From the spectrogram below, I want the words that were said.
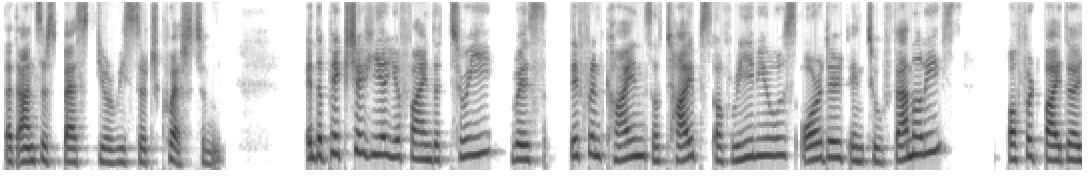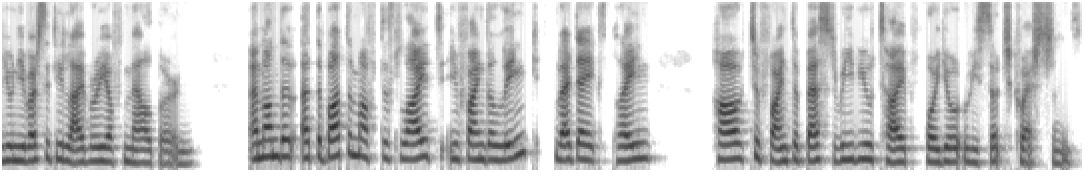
that answers best your research question. In the picture here, you find a tree with different kinds or types of reviews ordered into families offered by the University Library of Melbourne. And on the at the bottom of the slide, you find a link where they explain how to find the best review type for your research questions.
